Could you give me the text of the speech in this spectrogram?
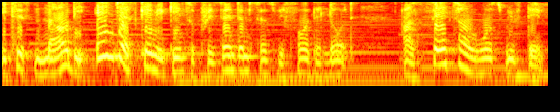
It is now the angels came again to present themselves before the Lord, and Satan was with them.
